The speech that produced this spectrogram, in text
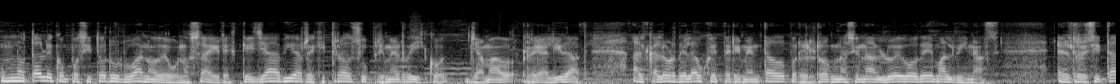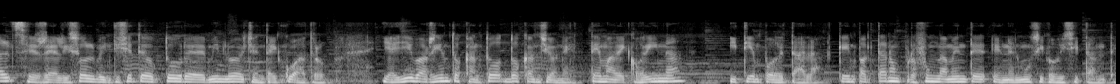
un notable compositor urbano de Buenos Aires que ya había registrado su primer disco, llamado Realidad, al calor del auge experimentado por el rock nacional luego de Malvinas. El recital se realizó el 27 de octubre de 1984 y allí Barrientos cantó dos canciones, tema de Corina y Tiempo de Tala, que impactaron profundamente en el músico visitante.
